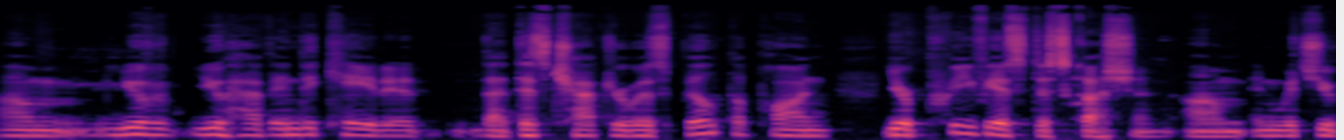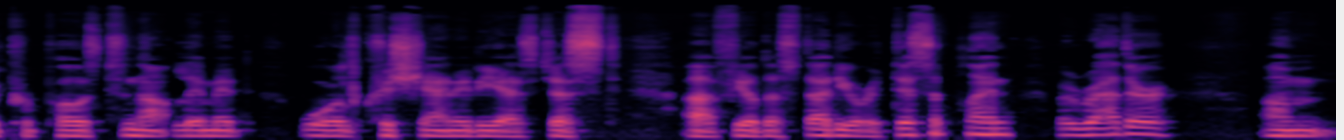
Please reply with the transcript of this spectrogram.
Um, you you have indicated that this chapter was built upon your previous discussion, um, in which you proposed to not limit world Christianity as just a field of study or a discipline, but rather um,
